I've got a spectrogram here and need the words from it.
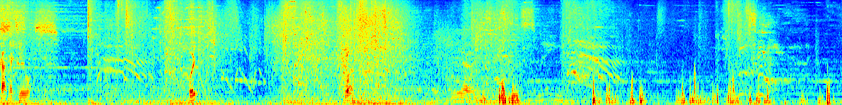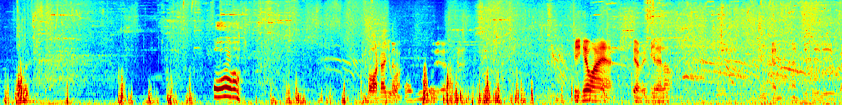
การสกิลอุ้ยโอ๊ยเหี้ยโอ้บอลได้อยู่อะโอ้โหเลยอะมีแค่วายอะเดี๋ยวไม่มีอะไรแล้วมีกันอาจจะเลยไป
